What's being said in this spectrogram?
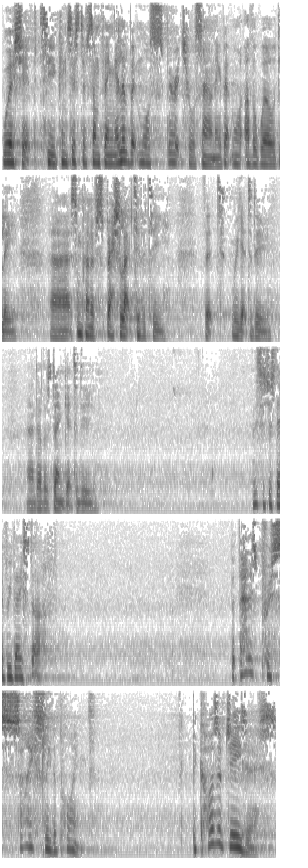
worship to consist of something a little bit more spiritual sounding, a bit more otherworldly, uh, some kind of special activity that we get to do and others don't get to do. This is just everyday stuff. But that is precisely the point. Because of Jesus,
